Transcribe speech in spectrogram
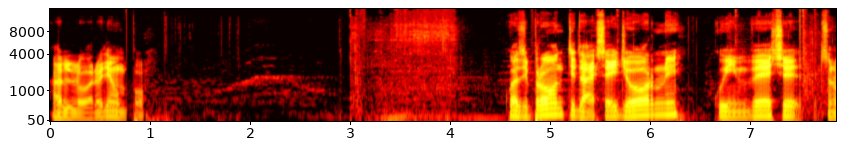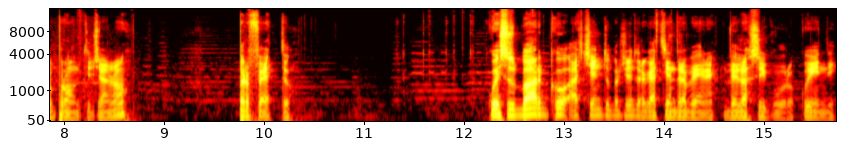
Allora, vediamo un po'. Quasi pronti, dai, sei giorni. Qui invece sono pronti già, no? Perfetto. Questo sbarco al 100% ragazzi andrà bene, ve lo assicuro. Quindi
